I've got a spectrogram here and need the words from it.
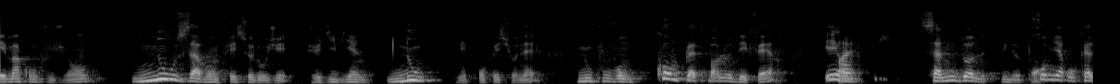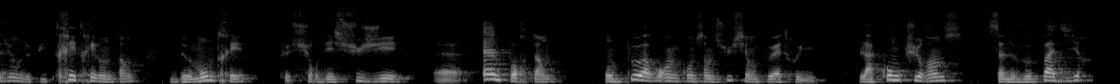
Et ma conclusion, nous avons fait se loger, je dis bien nous, les professionnels, nous pouvons complètement le défaire. Et en plus, ça nous donne une première occasion depuis très très longtemps de montrer que sur des sujets euh, important, on peut avoir un consensus et on peut être unis. La concurrence, ça ne veut pas dire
